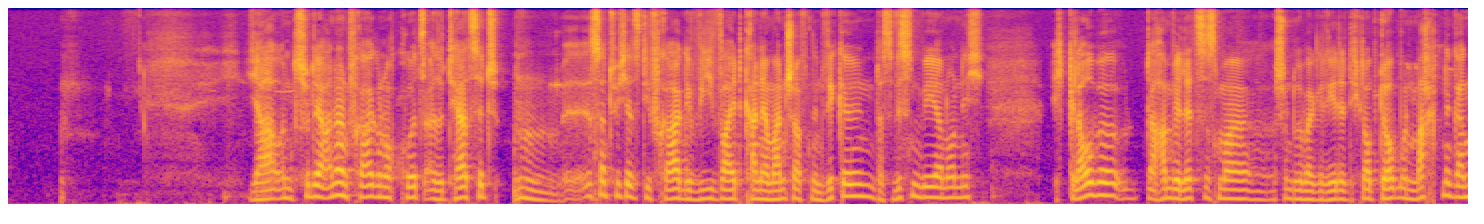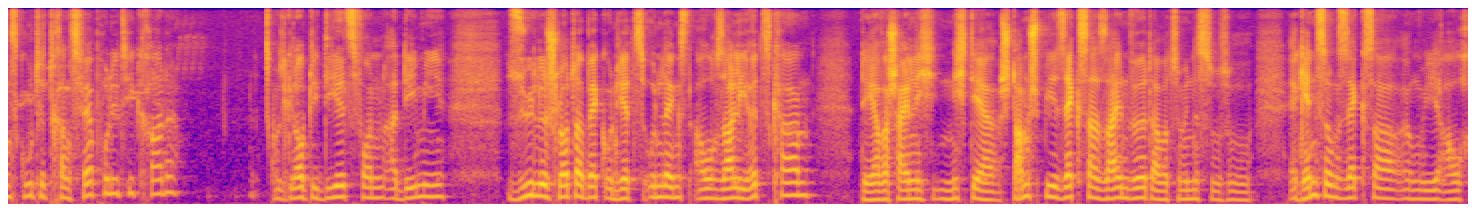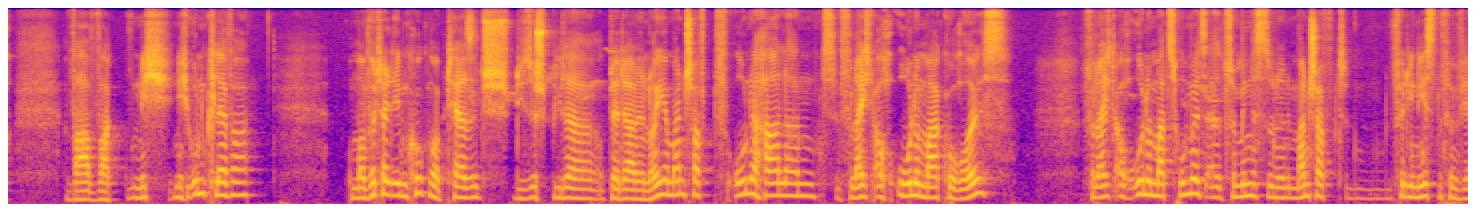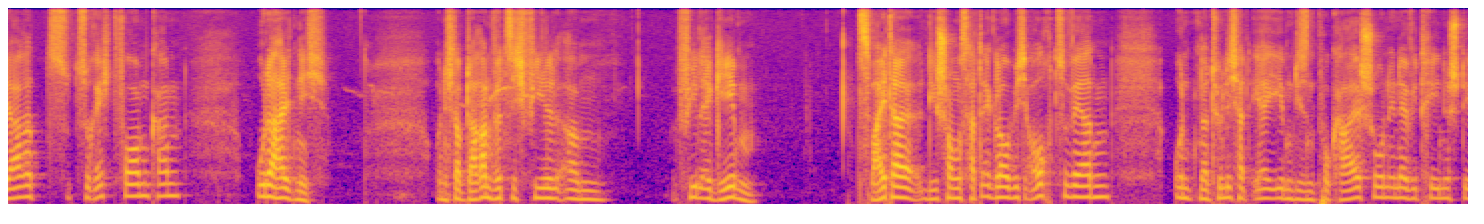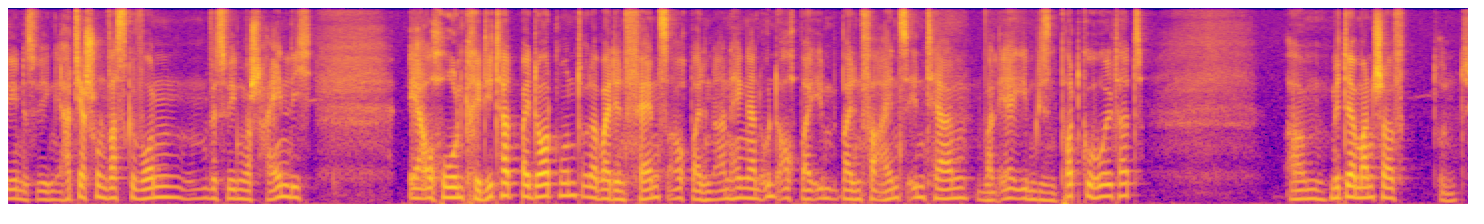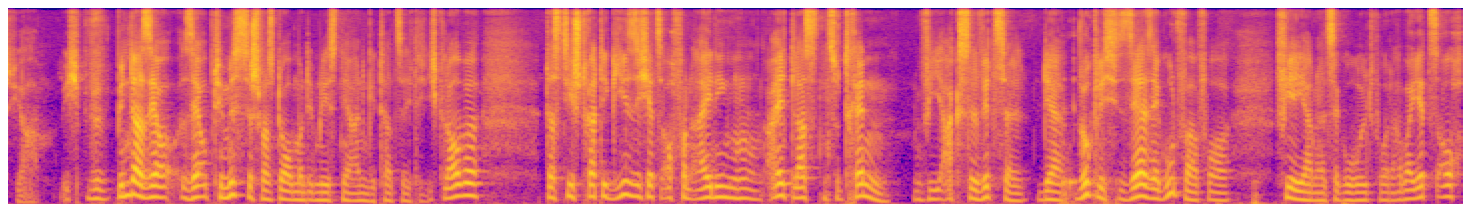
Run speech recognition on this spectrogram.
Ja, und zu der anderen Frage noch kurz. Also Terzic ist natürlich jetzt die Frage, wie weit kann er Mannschaften entwickeln? Das wissen wir ja noch nicht. Ich glaube, da haben wir letztes Mal schon drüber geredet. Ich glaube, Dortmund macht eine ganz gute Transferpolitik gerade. Also ich glaube, die Deals von Ademi Süle, Schlotterbeck und jetzt unlängst auch Sali Özkan, der ja wahrscheinlich nicht der Stammspiel-Sechser sein wird, aber zumindest so, so Ergänzungssechser irgendwie auch, war, war nicht, nicht unclever. Und man wird halt eben gucken, ob Terzic diese Spieler, ob der da eine neue Mannschaft ohne Haaland, vielleicht auch ohne Marco Reus, vielleicht auch ohne Mats Hummels, also zumindest so eine Mannschaft für die nächsten fünf Jahre zu, zurechtformen kann. Oder halt nicht. Und ich glaube, daran wird sich viel, ähm, viel ergeben. Zweiter, die Chance hat er, glaube ich, auch zu werden. Und natürlich hat er eben diesen Pokal schon in der Vitrine stehen. Deswegen, er hat ja schon was gewonnen, weswegen wahrscheinlich er auch hohen Kredit hat bei Dortmund oder bei den Fans, auch bei den Anhängern und auch bei, ihm, bei den Vereinsinternen, weil er eben diesen Pott geholt hat ähm, mit der Mannschaft. Und ja, ich bin da sehr, sehr optimistisch, was Dortmund im nächsten Jahr angeht, tatsächlich. Ich glaube, dass die Strategie, sich jetzt auch von einigen Altlasten zu trennen, wie Axel Witzel, der wirklich sehr, sehr gut war vor vier Jahren, als er geholt wurde, aber jetzt auch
